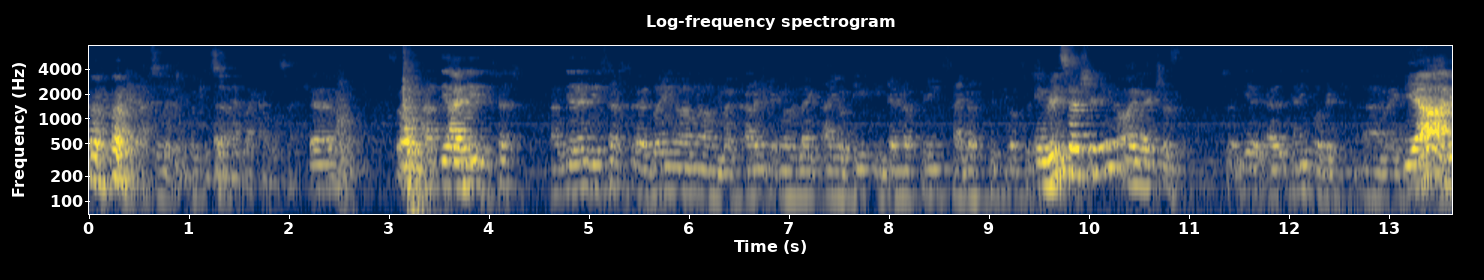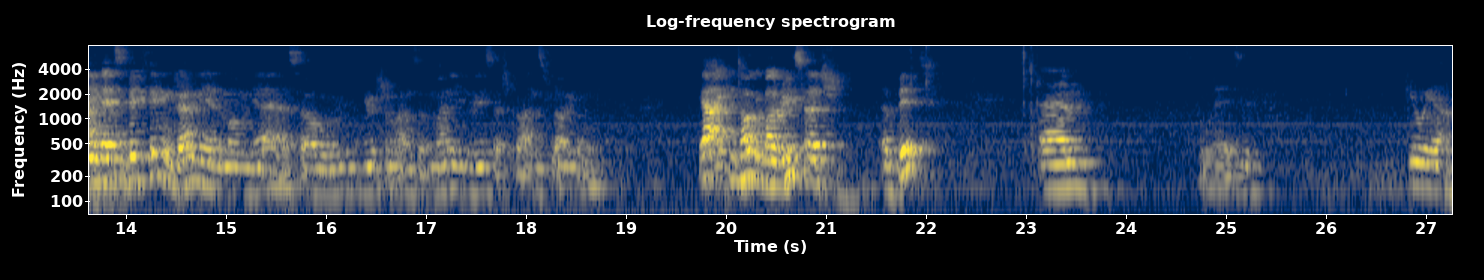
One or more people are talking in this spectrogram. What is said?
yeah, absolutely. We can certainly have that conversation. yeah. So Are there I'm- any research, are there any research uh, going on on like current technology like IoT, Internet of Things, cyber physical systems? in research, you mean, or in lectures? So, yeah, uh, any project, uh, like. Yeah, I mean that's a big thing in Germany at the moment. Yeah, so huge amounts of money, research grants flowing in. Yeah, I can talk about research a bit. Um, so where is it? Here we are.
